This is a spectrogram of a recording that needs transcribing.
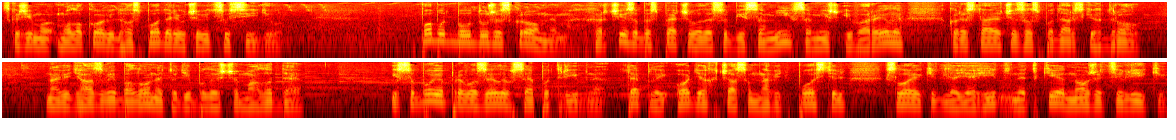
скажімо, молоко від господарів чи від сусідів. Побут був дуже скромним. Харчі забезпечували собі самі, самі ж і варили, користуючись господарських дров. Навіть газові балони тоді були ще мало де. Із собою привозили все потрібне: теплий одяг, часом навіть постіль, слоїки для ягід, нитки, ножиці, ліки.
